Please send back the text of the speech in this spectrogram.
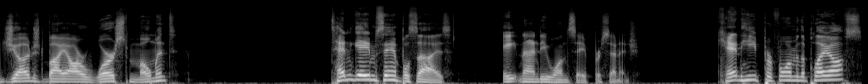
judged by our worst moment. 10 game sample size, 891 save percentage. Can he perform in the playoffs?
